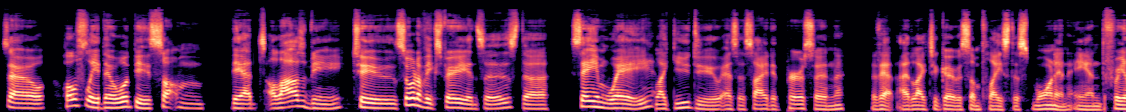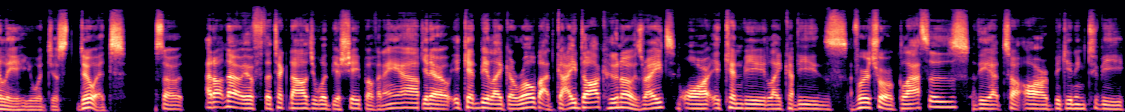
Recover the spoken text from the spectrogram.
So hopefully there would be something that allows me to sort of experiences the same way like you do as a sighted person that I'd like to go someplace this morning and freely you would just do it. So I don't know if the technology would be a shape of an app. You know, it can be like a robot guide dog. Who knows, right? Or it can be like these virtual glasses that are beginning to be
